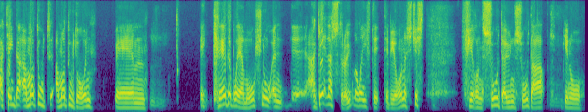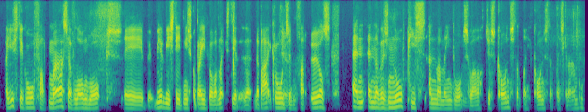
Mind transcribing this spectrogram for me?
I kind of I muddled I muddled on. Um, mm incredibly emotional. And uh, I get this throughout my life, to, to be honest, just feeling so down, so dark. You know, I used to go for massive long walks uh, where we stayed in East Kilbride, we were next to the, the back roads yeah. and for hours. And, and there was no peace in my mind whatsoever, just constantly, constantly scrambled.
